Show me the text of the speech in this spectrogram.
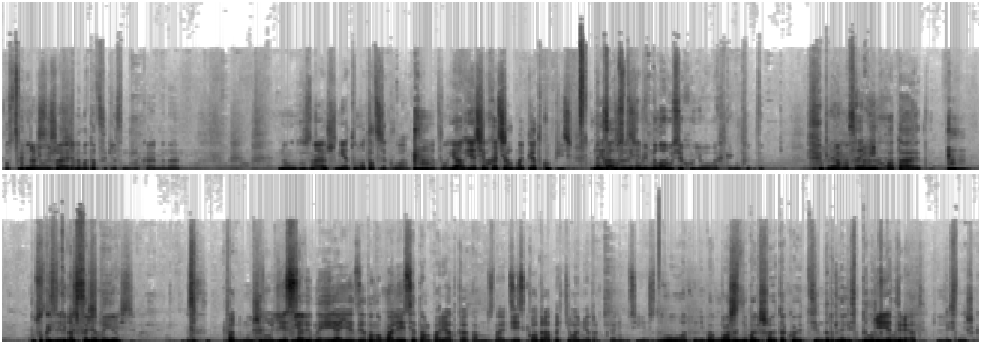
В пустыню не Настя, уезжаешь совсем? на мотоцикле с мужиками, да? Ну, знаешь, нету мотоцикла. Нету. Я, я себе хотел мопед купить. Но Да и с оказывается, пустынями в в Беларуси хуево, как бы. Прямо Да не, скажем. хватает. пустыни если такие нас почти соляные. есть. Подмышки. Ну, есть Не, ну- соляные, а есть где-то на Полесе, там порядка, там, не знаю, 10 квадратных километров какая-нибудь есть. Ну вот, небо- можно небольшой такой тиндер для лес- белорусского Гей-отряд. леснишка.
